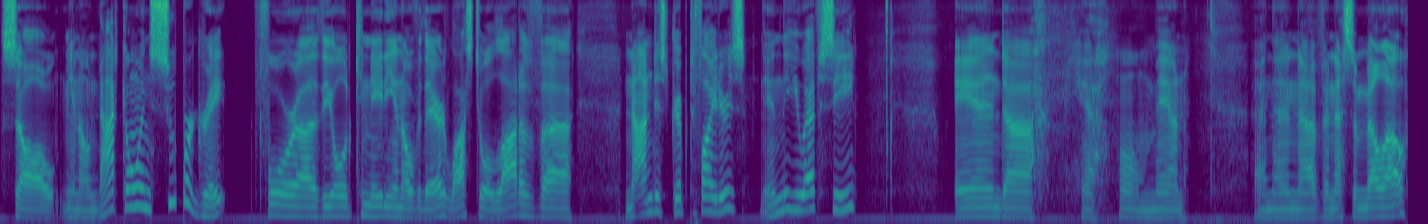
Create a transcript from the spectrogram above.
So, you know, not going super great for uh, the old Canadian over there. Lost to a lot of uh, nondescript fighters in the UFC. And, yeah, oh man. And then uh, Vanessa Melo.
